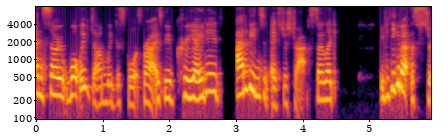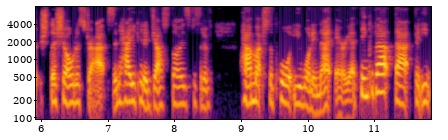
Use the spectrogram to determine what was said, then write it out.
and so what we've done with the sports bra is we've created added in some extra straps so like if you think about the, the shoulder straps and how you can adjust those for sort of how much support you want in that area. Think about that, but in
